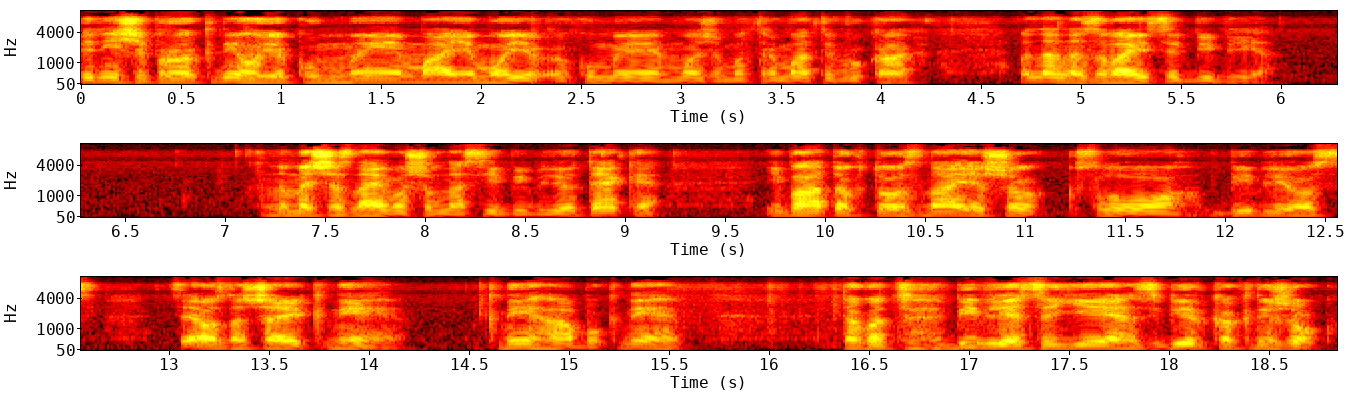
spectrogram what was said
Вірніше про книгу, яку ми маємо, яку ми можемо тримати в руках. Вона називається Біблія. Ну, ми ще знаємо, що в нас є бібліотеки. І багато хто знає, що слово бібліос це означає книги. Книга або книги. Так от, Біблія це є збірка книжок.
